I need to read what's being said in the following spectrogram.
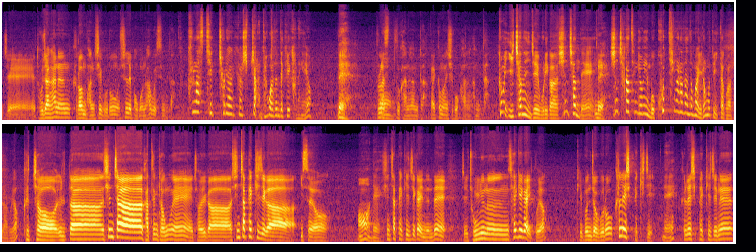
이제 도장하는 그런 방식으로 실내 복원을 하고 있습니다. 플라스틱 처리하기가 쉽지 않다고 하던데 그게 가능해요? 네. 플라스틱도 가능합니다. 깔끔한 시고 가능합니다. 그러면 이 차는 이제 우리가 신차인데 네. 신차 같은 경우에 뭐 코팅을 한다던가 이런 것도 있다고 하더라고요. 그쵸. 일단 신차 같은 경우에 저희가 신차 패키지가 있어요. 어, 네. 신차 패키지가 있는데 이제 종류는 세 개가 있고요. 기본적으로 클래식 패키지. 네. 클래식 패키지는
